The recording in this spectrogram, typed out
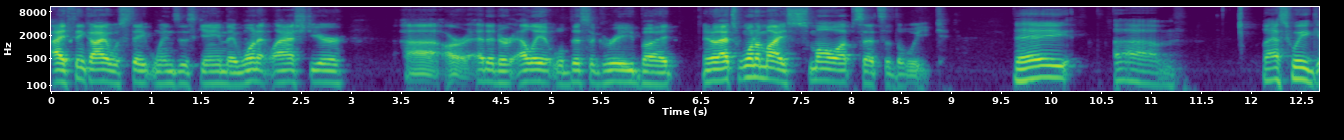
I think Iowa State wins this game. They won it last year. Uh, our editor Elliot will disagree, but you know that's one of my small upsets of the week. They um, last week,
